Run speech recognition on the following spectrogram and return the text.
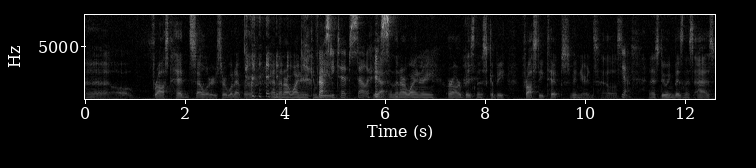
uh, Frost Head Cellars or whatever, and then our winery can Frosty be Frosty Tips Cellars. yeah, and then our winery or our business could be Frosty Tips Vineyards LLC. Yeah. and it's doing business as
